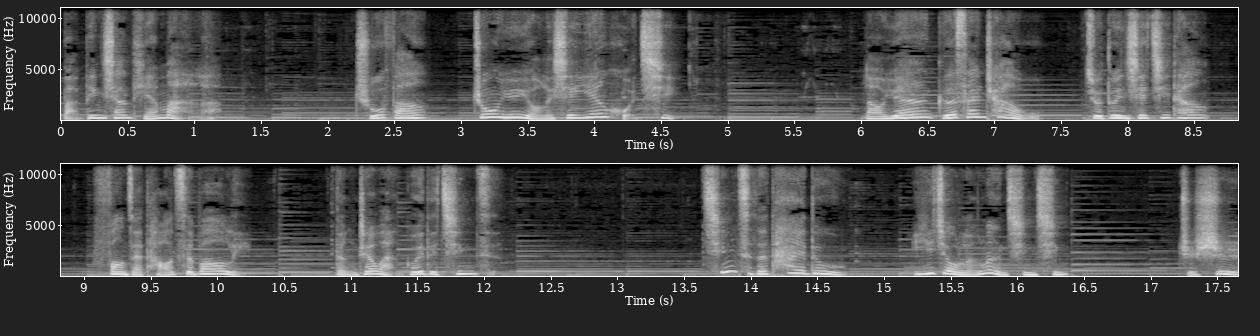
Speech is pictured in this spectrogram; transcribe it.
把冰箱填满了，厨房终于有了些烟火气。老袁隔三差五就炖些鸡汤，放在陶瓷包里，等着晚归的亲子。亲子的态度依旧冷冷清清，只是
